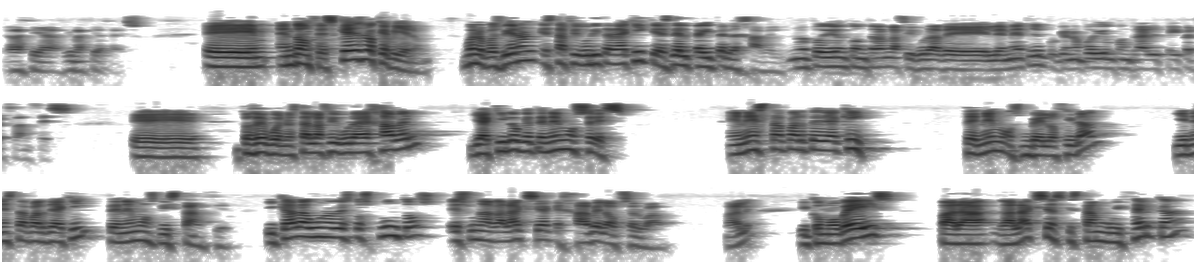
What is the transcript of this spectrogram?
gracias, gracias a eso. Eh, entonces, ¿qué es lo que vieron? Bueno, pues vieron esta figurita de aquí que es del paper de Hubble. No he podido encontrar la figura de Lemaitre porque no he podido encontrar el paper francés. Eh, entonces, bueno, esta es la figura de Hubble y aquí lo que tenemos es, en esta parte de aquí tenemos velocidad y en esta parte de aquí tenemos distancia. Y cada uno de estos puntos es una galaxia que Hubble ha observado, ¿vale? Y como veis, para galaxias que están muy cerca,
